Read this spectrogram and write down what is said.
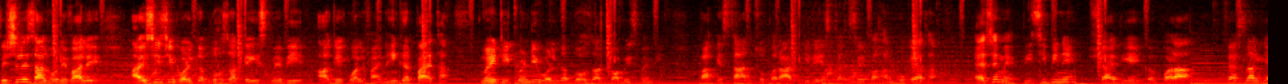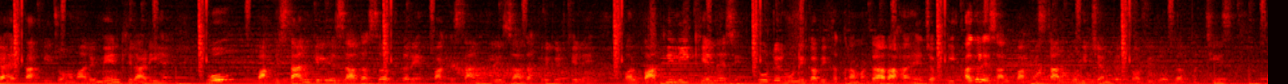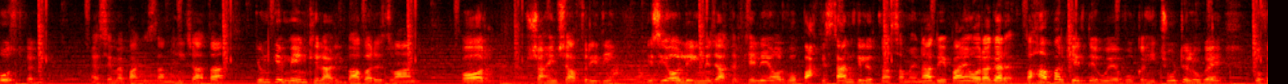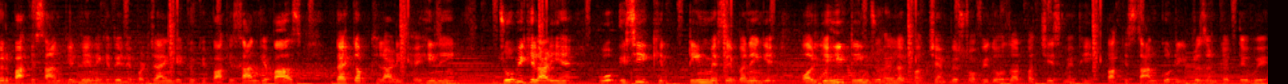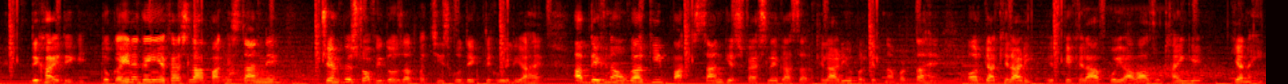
पिछले साल होने वाले आईसीसी वर्ल्ड कप 2023 में भी आगे क्वालिफाई नहीं कर पाया था। वहीं टी वर्ल्ड कप 2024 में भी पाकिस्तान सुपर आठ की रेस तक से बाहर हो गया था। ऐसे में पीसीबी ने शायद ये एक बड़ा फैसला लिया है ताकि जो हमारे मेन खिलाड़ी हैं, वो पाकिस्तान के लिए ज़्यादा सर्व करें, पाकिस्तान के लिए ज़्यादा क्रिकेट खेलें और बाकी लीग खेलने से चोटिल होने का भी खतरा मंडरा रहा है, जबकि अगले साल पाकिस्तान को ही चैंपियंस ट्रॉफी 2025 होस्ट करनी है। ऐसे में पाकिस्तान नहीं चाहता कि उनके मेन खिलाड़ी बाबर रिजवान और शाहिन शाह अफरीदी किसी और लीग में जाकर खेलें और वो पाकिस्तान के लिए उतना समय ना दे पाएँ। और अगर वहाँ पर खेलते हुए वो कहीं चोटिल हो गए तो फिर पाकिस्तान के लेने के देने पड़ जाएँगे, क्योंकि पाकिस्तान के पास बैकअप खिलाड़ी है ही नहीं। जो भी खिलाड़ी हैं, वो इसी टीम में से बनेंगे। और यही टीम जो है लगभग चैंपियंस ट्रॉफी 2025 में भी पाकिस्तान को रिप्रेजेंट करते हुए दिखाई देगी। तो कहीं ना कहीं ये फैसला पाकिस्तान ने चैंपियंस ट्रॉफी 2025 को देखते हुए लिया है। अब देखना होगा कि पाकिस्तान के इस फैसले का असर खिलाड़ियों पर कितना पड़ता है और क्या खिलाड़ी इसके खिलाफ कोई आवाज़ उठाएँगे या नहीं।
